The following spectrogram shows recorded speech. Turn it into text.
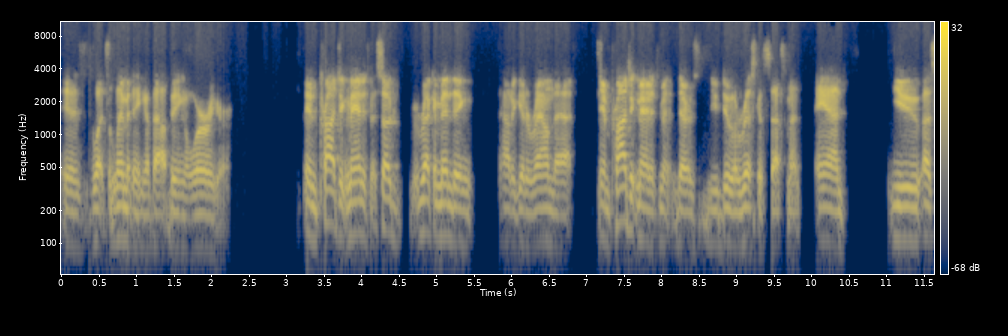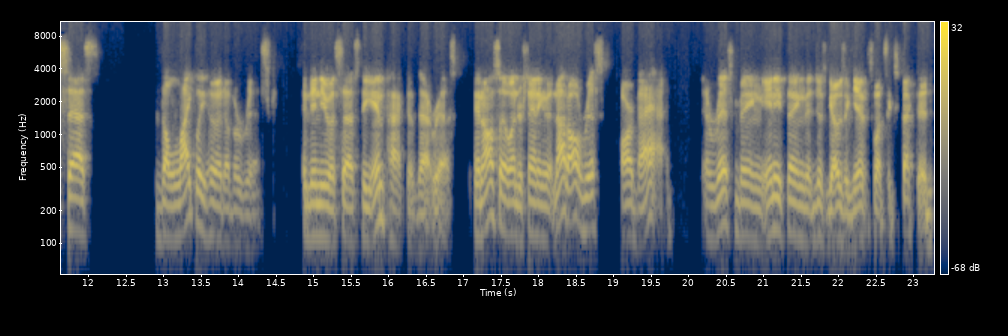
is what's limiting about being a worrier in project management, so recommending how to get around that. In project management, there's you do a risk assessment and you assess the likelihood of a risk, and then you assess the impact of that risk. And also understanding that not all risks are bad. A risk being anything that just goes against what's expected.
